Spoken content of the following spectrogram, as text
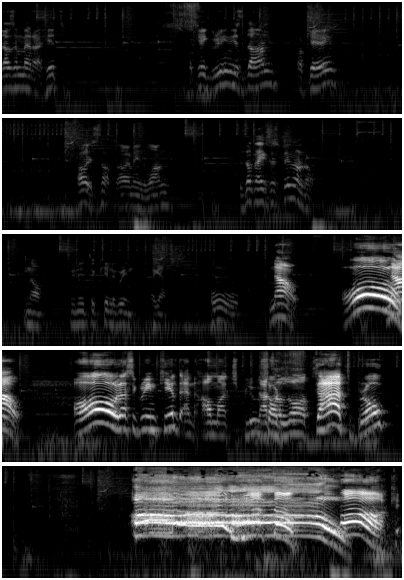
Doesn't matter. Hit. Okay, green is done. Okay. Oh, it's not. Oh, I mean one. Is that extra spin or no? No, we need to kill green again. Oh. Now. Oh! Now. Oh, that's a green killed. And how much blues That's are a lot. that, bro? Oh! What the fuck!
